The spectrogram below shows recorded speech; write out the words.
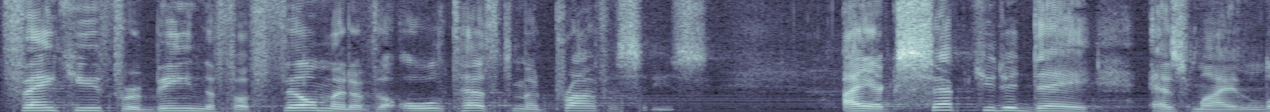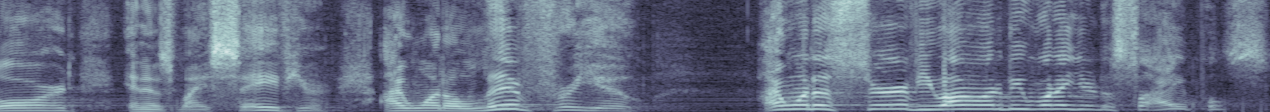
thank you for being the fulfillment of the Old Testament prophecies. I accept you today as my Lord and as my Savior. I want to live for you. I want to serve you. I want to be one of your disciples.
